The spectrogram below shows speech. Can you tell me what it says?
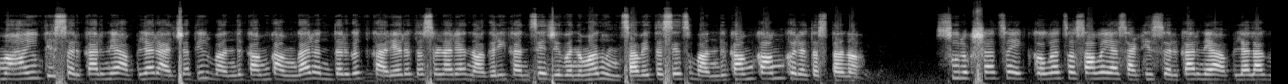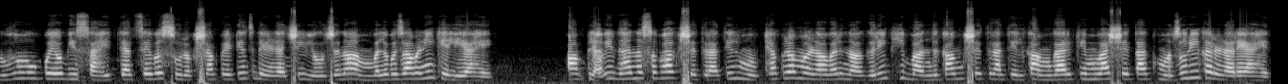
महायुती सरकारने आपल्या राज्यातील बांधकाम कामगार अंतर्गत कार्यरत असणाऱ्या नागरिकांचे जीवनमान उंचावे तसेच बांधकाम काम करत असताना सुरक्षाचं एक कवच असावं यासाठी सरकारने आपल्याला गृहउपयोगी साहित्याचे व सुरक्षा पेटीच देण्याची योजना अंमलबजावणी केली आहे. आपल्या विधानसभा क्षेत्रातील मोठ्या प्रमाणावर नागरिक ही बांधकाम क्षेत्रातील कामगार किंवा शेतात मजुरी करणारे आहेत.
